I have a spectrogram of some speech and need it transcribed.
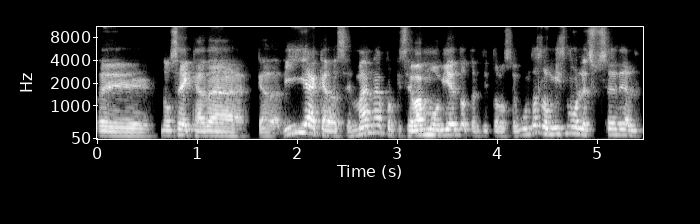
eh, no sé, cada, cada día, cada semana, porque se van moviendo tantito los segundos. Lo mismo le sucede al,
